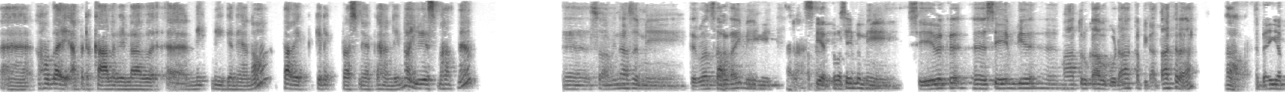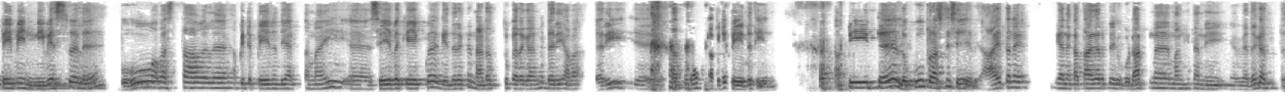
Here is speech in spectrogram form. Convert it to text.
හොඳයි අපිට කාල වේලාව නික්මීගෙන යනවා. තව කෙනෙක් ප්‍රශ්නයක් අහන්න ඉන්නවා යූඑස් මහත්මයා. ස්වාමීන් වහන්සේ මේ තෙරුවන් සරණයි මේ අපි අත් වශයෙන්ම මේ සේවක සේව්‍ය මාතෘකාව ගොඩාක් අපි කතා කරා. හැබැයි අපේ මේ නිවෙස් වල බොහෝ අවස්ථාවල අපිට පේන දෙයක් තමයි සේවකයෙක්ව ගෙදරක නඩත්තු කරගන්න බැරි බැරි තත්ත්වයක් අපිට පේන්න තියෙනවා. අපිට ලොකු ප්‍රශ්නේ ආයතන ගැන කතා කරපු එක ගොඩක්ම මම හිතන්නේ වැදගත්.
